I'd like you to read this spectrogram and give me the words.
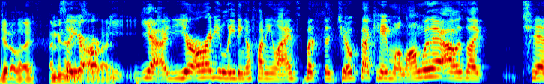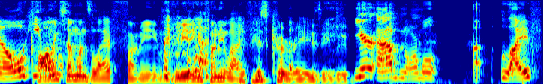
get a life. I mean, so you're a life. y- yeah you're already leading a funny life but the joke that came along with it i was like chill he Calling al- someone's life funny, like leading a funny life, is crazy. Boo. your abnormal uh, life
